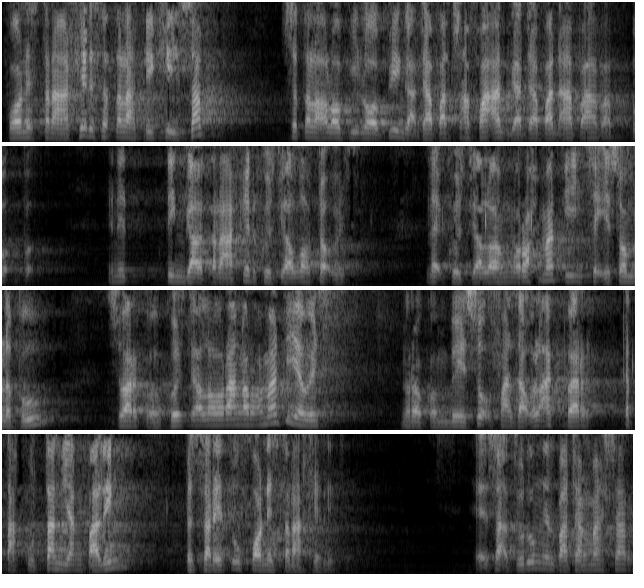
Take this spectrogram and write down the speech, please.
Fonis terakhir setelah dihisap, setelah lobi-lobi nggak dapat syafaat, nggak dapat apa-apa. Ini tinggal terakhir Gusti Allah dok wis. Lek Gusti Allah ngerahmati seiso mlebu swarga. Gusti Allah orang ngerahmati ya wis. Neraka besok fazaul akbar ketakutan yang paling besar itu fonis terakhir itu. Eh, saat durungin padang masar,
